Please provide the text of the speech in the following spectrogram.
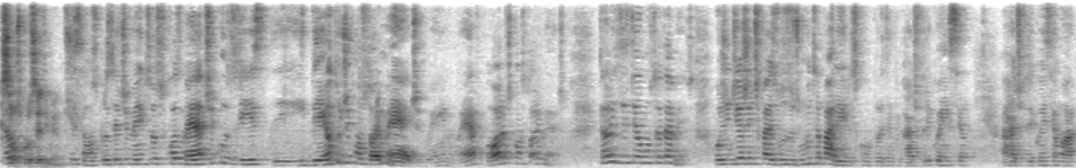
Que são os procedimentos. que são os procedimentos cosméticos e, e dentro de consultório médico, hein? É fora de consultório médico. Então existem alguns tratamentos. Hoje em dia a gente faz uso de muitos aparelhos, como por exemplo radiofrequência. A radiofrequência é, uma,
